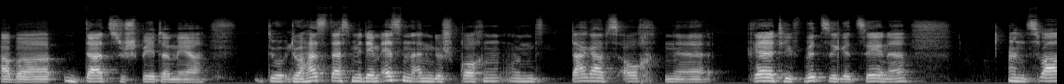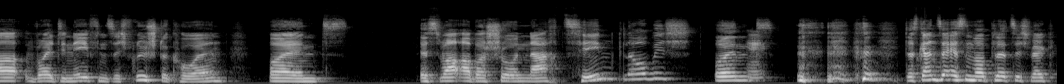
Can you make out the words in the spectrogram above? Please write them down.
Aber dazu später mehr. Du, du hast das mit dem Essen angesprochen und da gab es auch eine relativ witzige Szene. Und zwar wollte Nathan sich Frühstück holen und es war aber schon nach zehn, glaube ich. Und mhm. das ganze Essen war plötzlich weg.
